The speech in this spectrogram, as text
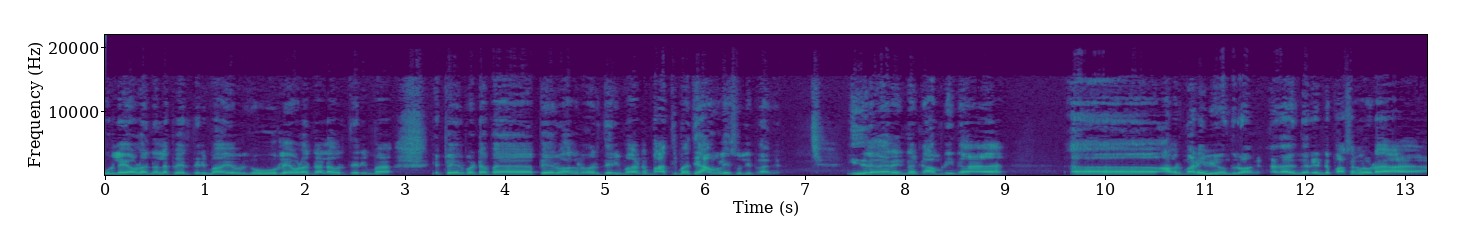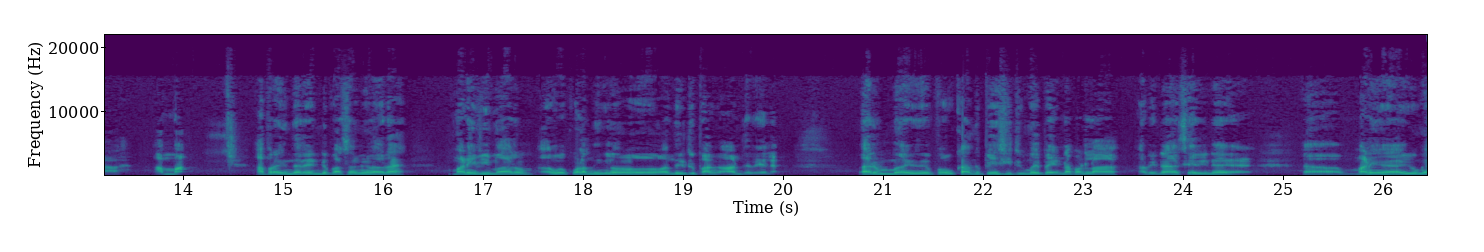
ஊரில் எவ்வளோ நல்ல பேர் தெரியுமா? இவருக்கு ஊரில் எவ்வளோ நல்லவர் தெரியுமா? பேர்பட்ட பேர் வாங்கினவர் தெரியுமான்னு மாற்றி மாற்றி அவங்களே சொல்லிப்பாங்க இதில் வேற என்ன காமெடினா அவர் மனைவி வந்துடுவாங்க அதாவது இந்த ரெண்டு பசங்களோட அம்மா. அப்புறம் இந்த ரெண்டு பசங்களோட மனைவிமாரும் அவங்க குழந்தைங்களும் வந்துகிட்டு இருப்பாங்க ஆண்ட வேலை. வரும் இப்போ உட்காந்து பேசிட்டு இருக்கும்போது இப்போ என்ன பண்ணலாம் அப்படின்னா சரின்னு மணி இவங்க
